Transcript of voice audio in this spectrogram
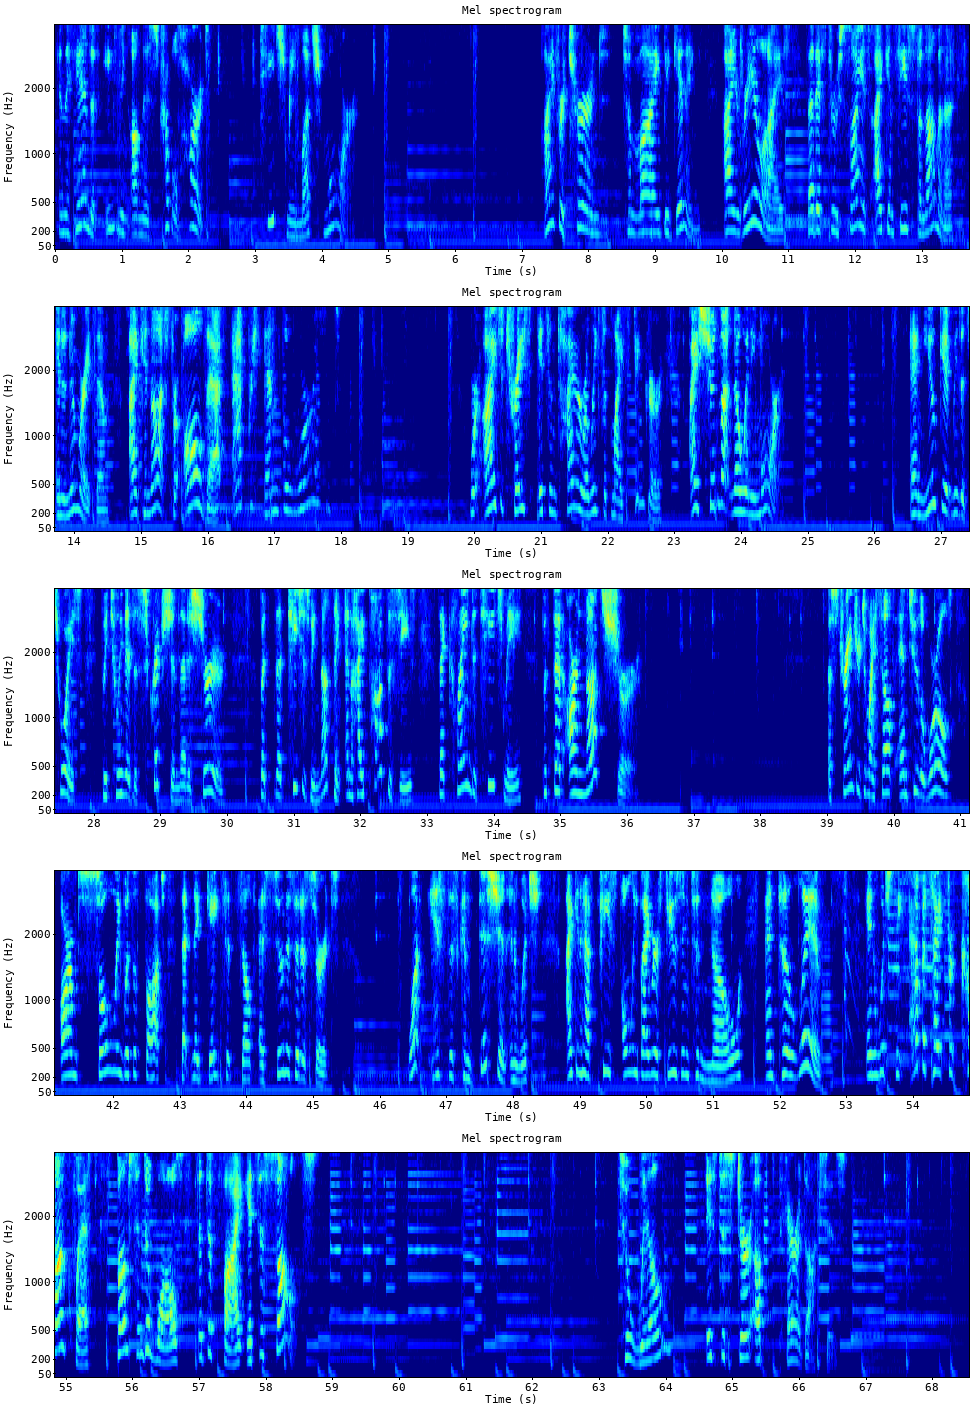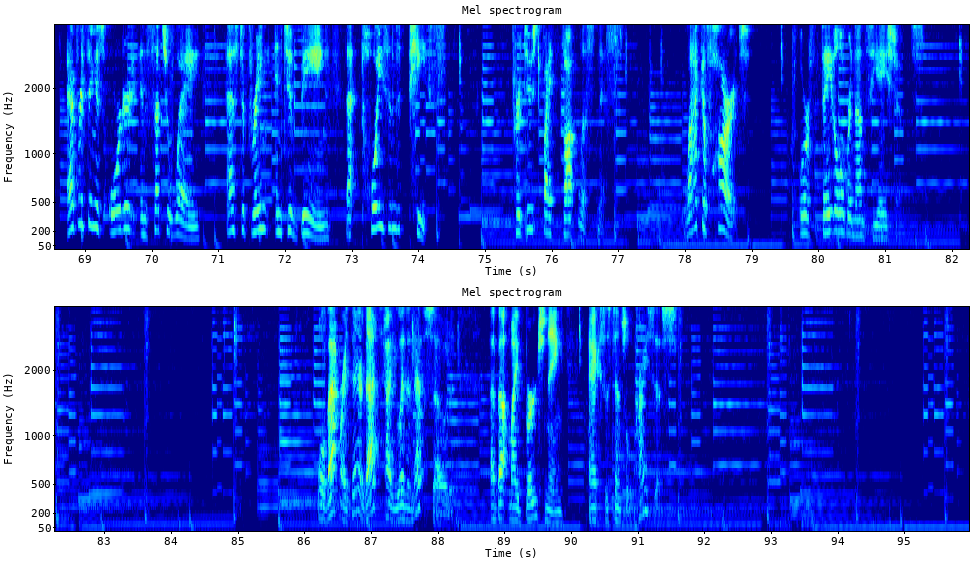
and the hand of evening on this troubled heart teach me much more. I've returned to my beginning. I realize that if through science I can seize phenomena and enumerate them, I cannot, for all that, apprehend the world. Were I to trace its entire relief with my finger, I should not know any more. And you give me the choice between a description that is sure but that teaches me nothing and hypotheses that claim to teach me but that are not sure a stranger to myself and to the world, armed solely with a thought that negates itself as soon as it asserts, What is this condition in which I can have peace only by refusing to know and to live, in which the appetite for conquest bumps into walls that defy its assaults? To will is to stir up paradoxes. Everything is ordered in such a way as to bring into being that poisoned peace produced by thoughtlessness, lack of heart, or fatal renunciations. Well, that right there, that's how you end an episode about my burgeoning existential crisis.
